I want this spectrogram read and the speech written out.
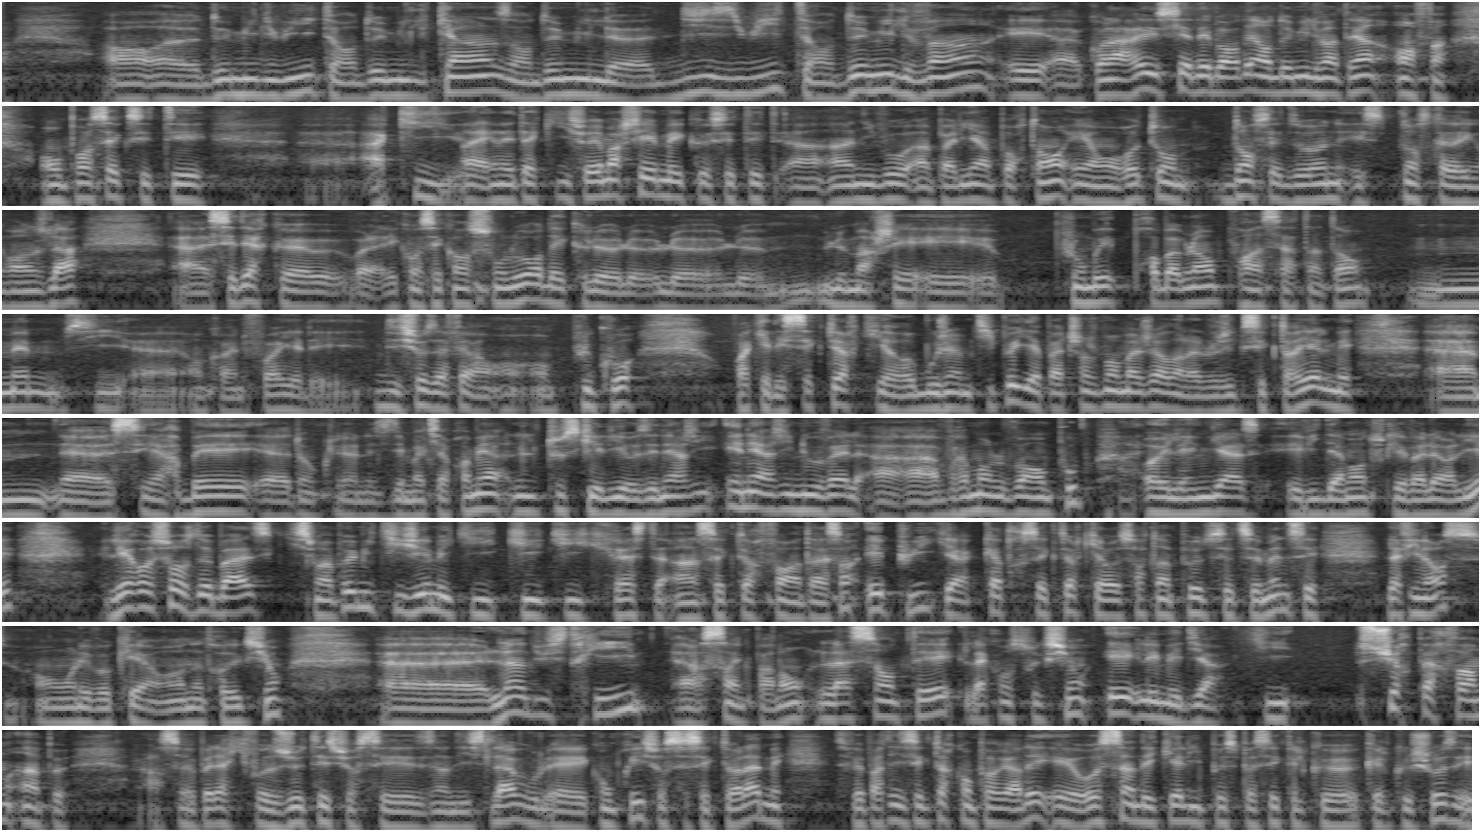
en 2008, euh, en 2015, en 2018, en 2020 et euh, qu'on a réussi à déborder en 2021. Enfin, on pensait que c'était euh, acquis, ouais. rien n'est acquis sur les marchés, mais que c'était un, niveau, un palier important, et on retourne dans cette zone et dans ce trading range-là. Euh, C'est-à-dire que voilà, les conséquences sont lourdes et que le, le, le, le marché est plombé probablement pour un certain temps, même si, euh, encore une fois, il y a des, choses à faire en, plus court. On voit qu'il y a des secteurs qui bougent un petit peu. Il n'y a pas de changement majeur dans la logique sectorielle, mais euh, euh, CRB, donc les matières premières, tout ce qui est lié aux énergies, énergie nouvelle a, vraiment le vent en poupe. Oil and gas, évidemment, toutes les valeurs liées. Les ressources de base qui sont un peu mitigées, mais qui, qui, restent un secteur fort intéressant. Et puis, il y a quatre secteurs qui ressortent un peu de cette semaine. C'est la finance, on l'évoquait en introduction, l'industrie, alors cinq, pardon, la santé, la construction et les médias qui surperforme un peu. Alors ça ne veut pas dire qu'il faut se jeter sur ces indices-là, vous l'avez compris, sur ces secteurs-là, mais ça fait partie des secteurs qu'on peut regarder et au sein desquels il peut se passer quelque, quelque chose et,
